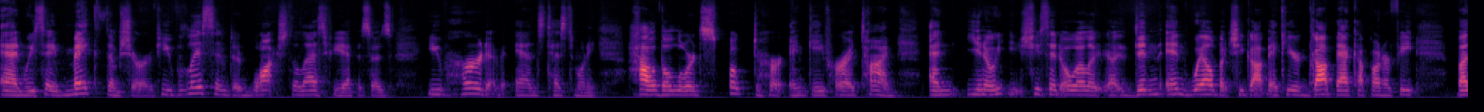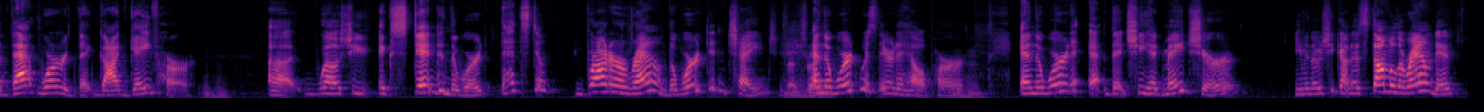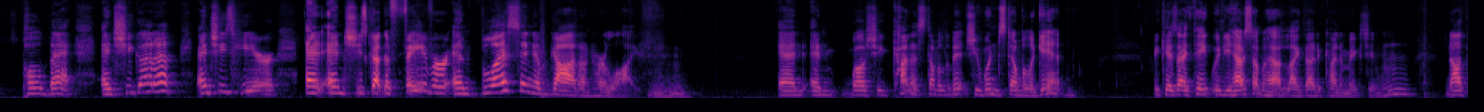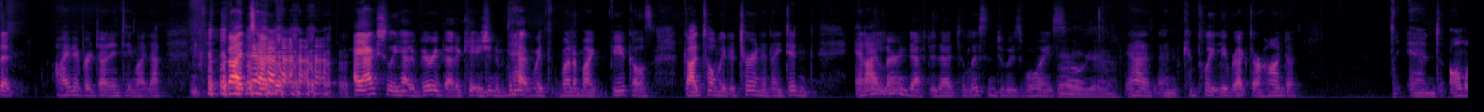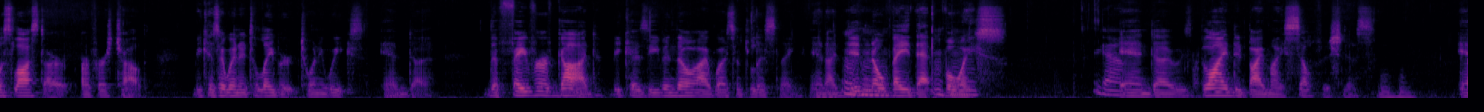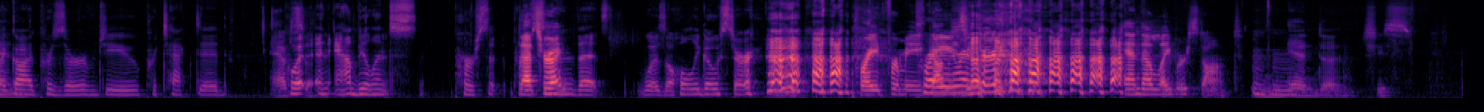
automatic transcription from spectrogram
and we say make them sure. If you've listened and watched the last few episodes, you've heard of Anne's testimony, how the Lord spoke to her and gave her a time. And you know, she said, "Oh well, it, uh, didn't end well, but she got back here, got back up on her feet." But that word that God gave her, uh, well, she extended the word. That still brought her around. The word didn't change, That's right. and the word was there to help her. And the word uh, that she had made sure, even though she kind of stumbled around it, pulled back, and she got up, and she's here, and and she's got the favor and blessing of God on her life. And and well, she kind of stumbled a bit, she wouldn't stumble again, because I think when you have something like that, it kind of makes you. Mm, not that I've ever done anything like that, but um, I actually had a very bad occasion of that with one of my vehicles. God told me to turn, and I didn't, and I learned after that to listen to His voice. Oh, yeah. Yeah, and completely wrecked our Honda, and almost lost our our first child, because I went into labor at 20 weeks, and. Uh, the favor of God, because even though I wasn't listening and I didn't obey that voice, Yeah. and I was blinded by my selfishness. But God preserved you, protected, absolutely- put an ambulance person, person That's right. that was a Holy Ghoster. prayed for me, got Pray me right sick, there. and the labor stopped. Mm-hmm. And uh, she's,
